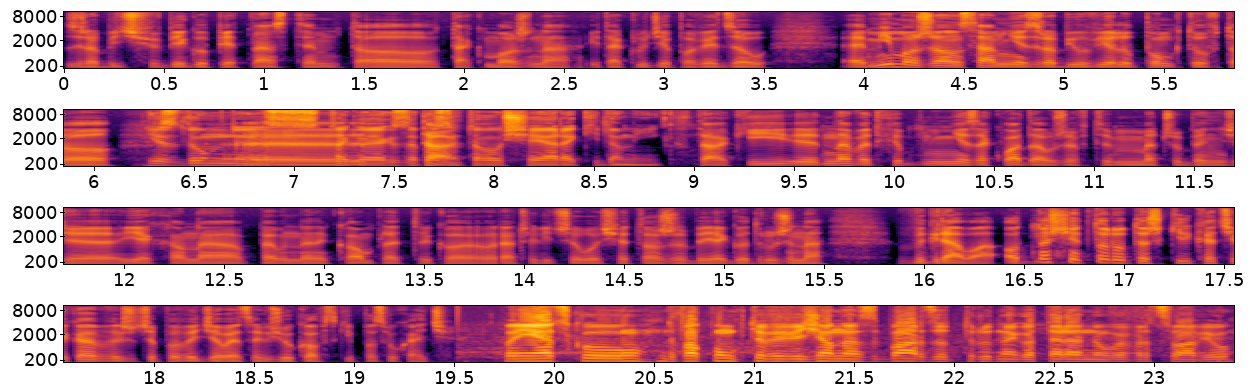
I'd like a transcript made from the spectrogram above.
zrobić w biegu 15, to tak można i tak ludzie powiedzą. E, mimo, że on sam nie zrobił wielu punktów, to Jest dumny z Eee, tego, jak tak. zaprezentował się Jarek i Dominik. tak i e, nawet chyba nie zakładał, że w tym meczu będzie jechał na pełny komplet, tylko raczej liczyło się to, żeby jego drużyna wygrała. Odnośnie toru też kilka ciekawych rzeczy powiedział Jacek Ziółkowski. Posłuchajcie. Panie Jacku, dwa punkty wywiezione z bardzo trudnego terenu we Wrocławiu.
